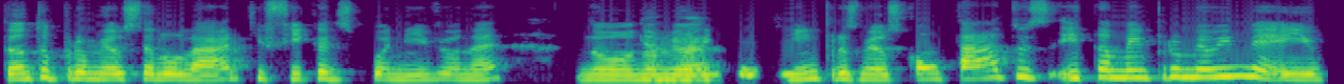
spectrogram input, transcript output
tanto para o meu celular que fica disponível, né, no, no uhum. meu LinkedIn, para os meus contatos e também para o meu e-mail.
